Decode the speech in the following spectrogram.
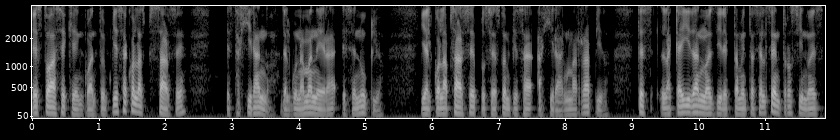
esto hace que en cuanto empieza a colapsarse, está girando de alguna manera ese núcleo y al colapsarse, pues esto empieza a girar más rápido. Entonces, la caída no es directamente hacia el centro, sino es,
